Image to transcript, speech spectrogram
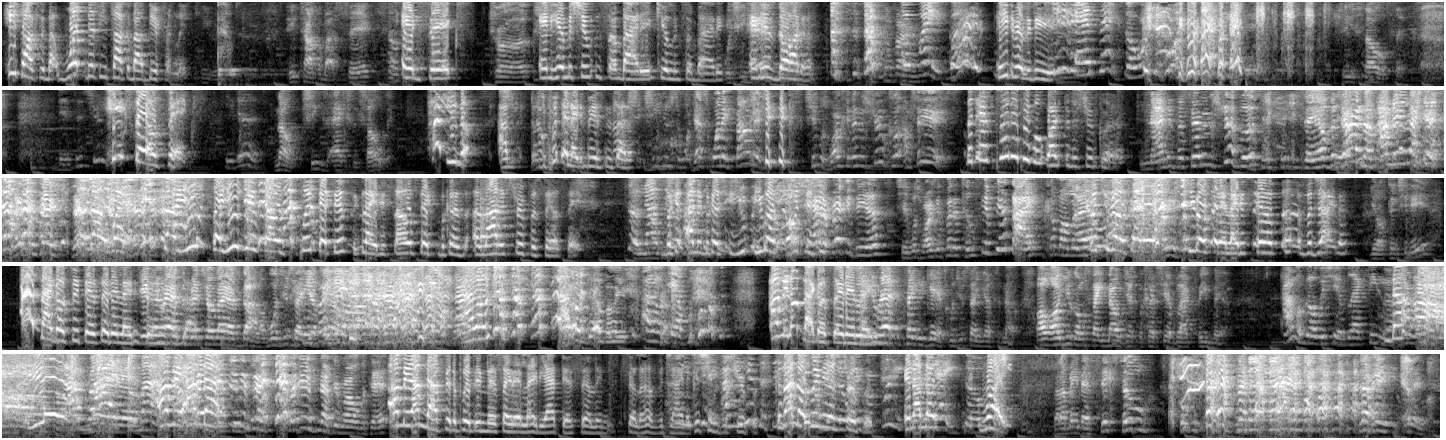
He talks about what does he talk about differently? He talk about sex, And sex, drugs. and him shooting somebody and killing somebody, Which he and his done. daughter. but wait, what? He really did. She did. didn't have sex, so what's the point? She sold sex. this is true. he sells sex. He does. No, she's actually sold it. How do you know? I'm, you put that lady business out No, of. she, she used to work. That's where they found it. She, she was working in the strip club. I'm serious. But there's plenty of people who worked in the strip club. Ninety percent of the strippers sell vagina. I mean, that's just, that's just say- that's So just- wait, so you so you just don't put that this lady sold sex because a lot of strippers sell sex. So now she. Because I mean because you you gonna Oh, put she this had a record deal. She was working for the two fifty a night. Come on, man. But you gonna say you gonna say that lady sell uh, vagina? You don't think she did? I'm not gonna sit there and say that lady If sell you had to vagina. bet your last dollar, would you say yes or no? I don't. I don't can't believe. I don't care. I mean, I'm not gonna say that If lady. you had to take a guess, would you say yes or no? Or are you gonna say no just because she a black female? I'm gonna go with she a black female. No. I Ah, Yeah. ride for mine. I mean, I'm not. But there's nothing wrong with that. I mean, I'm not finna put in there say that lady out there selling selling her vagina mean, because she was a stripper. here's the thing. Because I know plenty of People give it away for strippers, and I know every day, so- right. But I mean, that six two.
